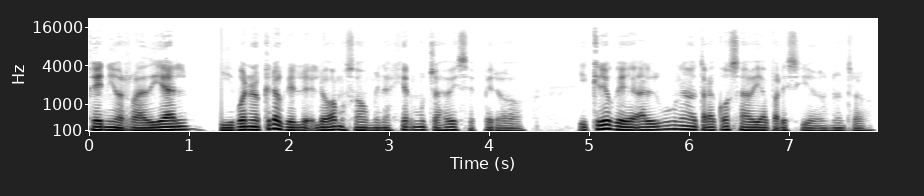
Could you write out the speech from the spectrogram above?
genio radial y bueno, creo que lo vamos a homenajear muchas veces, pero y creo que alguna otra cosa había aparecido en otro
